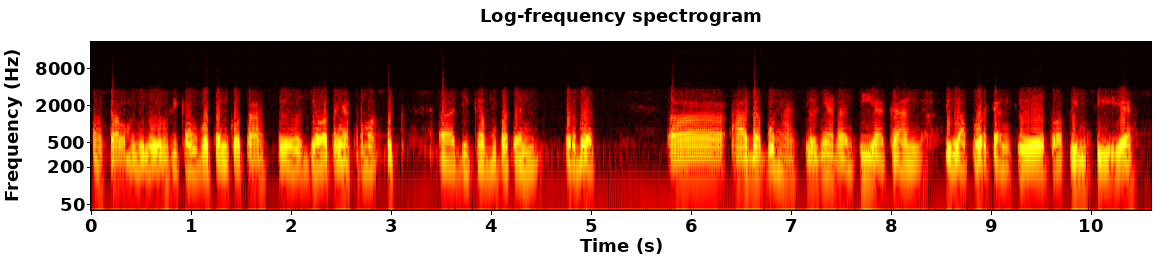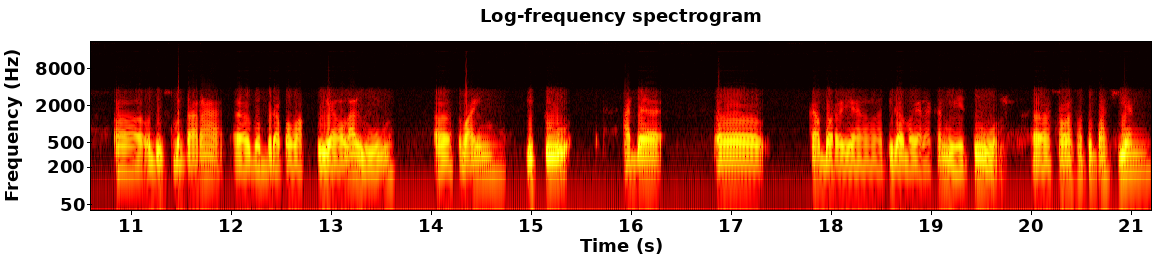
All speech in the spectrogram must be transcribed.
massal menyeluruh di kabupaten kota se Jawa Tengah termasuk uh, di Kabupaten Brebes. Uh, adapun hasilnya nanti akan dilaporkan ke provinsi ya. Uh, untuk sementara uh, beberapa waktu yang lalu uh, selain itu ada uh, kabar yang tidak mengenakan yaitu uh, salah satu pasien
